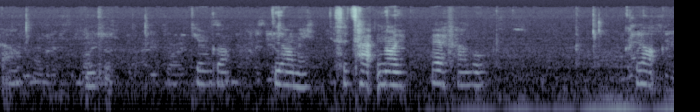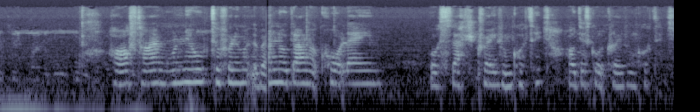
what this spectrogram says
foul. Thank you. Ciaran Clark. The army. Just attack. No. Yeah, foul. Clark. Half time, 1 0 to Fulham at the back. 1 0 down at Court Lane or slash Craven Cottage. I'll just call it Craven Cottage.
